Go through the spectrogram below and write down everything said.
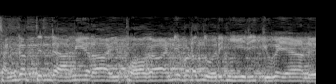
സംഘത്തിന്റെ അമീറായി പോകാൻ ഇവിടെ നിന്ന് ഒരുങ്ങിയിരിക്കുകയാണ്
